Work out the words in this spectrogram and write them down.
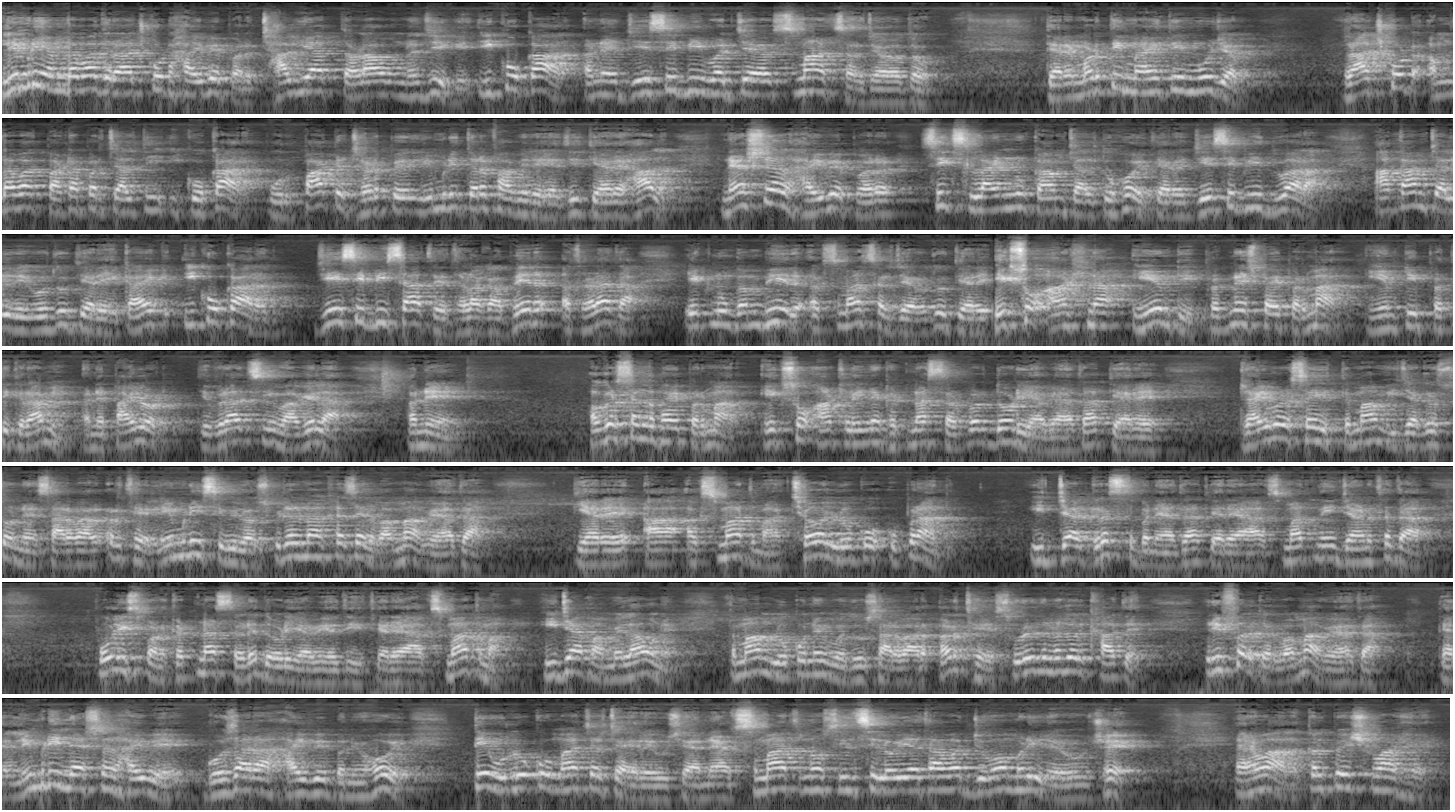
Limbdi Ahmedabad Rajkot highway પર છાલિયા તળાવ નજીક ઇકો કાર અને જેસીબી વચ્ચે અકસ્માત સર્જાયો હતો. ત્યારે મળતી માહિતી મુજબ, રાજકોટ અમદાવાદ પાટા પર ચાલતી ઇકો કાર પૂરપાટ ઝડપે લીંબડી તરફ આવી રહી હતી. ત્યારે હાલ નેશનલ હાઈવે પર સિક્સ લાઇનનું કામ ચાલતું હોય ત્યારે જેસીબી દ્વારા આ કામ ચાલી રહ્યું હતું. ત્યારે એકાએક ઇકો કાર જેસીબી સાથે ધડાકાભેર અથડાતા એકનું ગંભીર અકસ્માત સર્જાયું હતું ત્યારે એકસો આઠના ઈએમટી પ્રજ્ઞેશભાઈ પરમાર ઈએમટી પ્રતિક રામી અને પાયલોટ દેવરાજસિંહ વાઘેલા અને અગરસંગભાઈ પરમાર એકસો આઠ લઈને ઘટના સ્થળ પર દોડી આવ્યા હતા. ત્યારે ડ્રાઈવર સહિત તમામ ઈજાગ્રસ્તોને સારવાર અર્થે લીંબડી સિવિલ હોસ્પિટલમાં ખસેડવામાં આવ્યા હતા. ત્યારે આ અકસ્માતમાં છ લોકો ઉપરાંત ઈજાગ્રસ્ત બન્યા હતા ત્યારે આ અકસ્માતની જાણ થતાં પોલીસ પણ ઘટના સ્થળે દોડી આવી હતી. ત્યારે આ અકસ્માતમાં ઈજા પામેલાઓને તમામ લોકોને વધુ સારવાર અર્થે સુરેન્દ્રનગર ખાતે રિફર કરવામાં આવ્યા હતા. ત્યારે લીંબડી નેશનલ હાઈવે, ગોઝારા હાઈવે બન્યો હોય તેવું લોકોમાં ચર્ચાઈ રહ્યું છે અને અકસ્માતનો સિલસિલો યથાવત જોવા મળી રહ્યો છે. અહેવાલ કલ્પેશ વાઢે.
